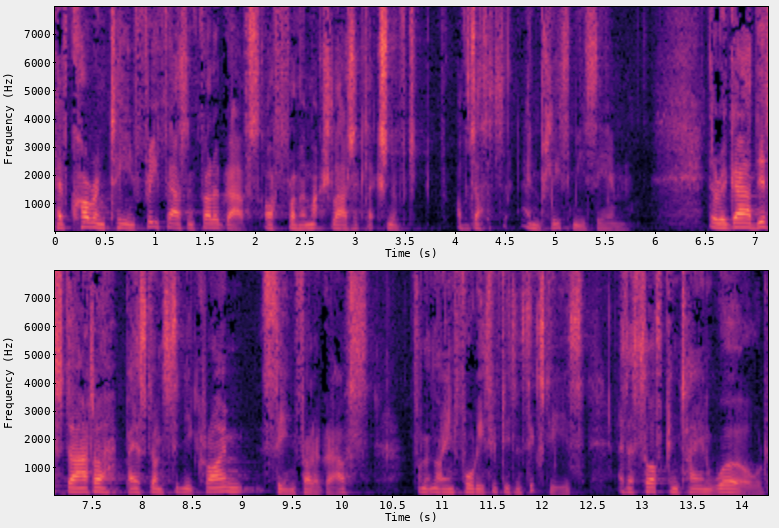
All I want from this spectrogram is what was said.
have quarantined 3,000 photographs off from a much larger collection of, of Justice and Police Museum. They regard this data, based on Sydney crime scene photographs from the 1940s, 50s, and 60s, as a self contained world,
